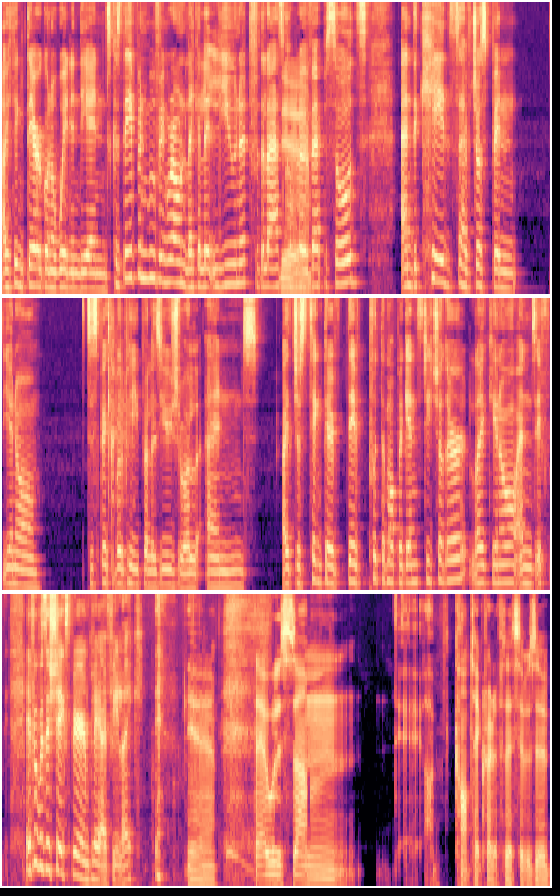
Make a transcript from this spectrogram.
I think they're going to win in the end because they've been moving around like a little unit for the last couple of episodes, and the kids have just been, you know, despicable people as usual, and I just think they've they've put them up against each other, like you know, and if if it was a Shakespearean play, I feel like, Yeah, there was. Um, I can't take credit for this. It was a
